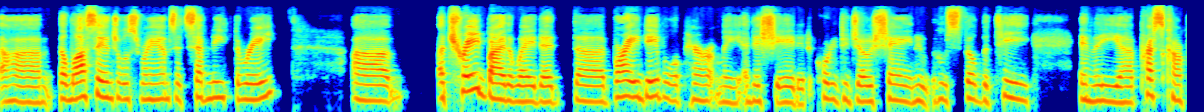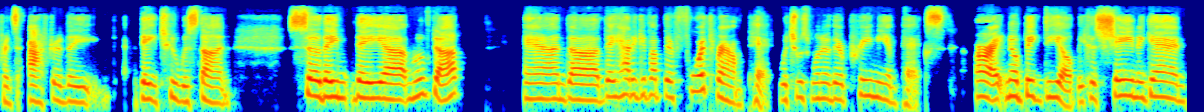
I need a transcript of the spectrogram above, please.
um, the Los Angeles Rams at 73. Uh, a trade, by the way, that uh, Brian Daboll apparently initiated, according to Joe Schoen, who, who spilled the tea in the uh, press conference after the day two was done. So they they uh, moved up, and uh, they had to give up their fourth round pick, which was one of their premium picks. All right, no big deal because Schoen again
